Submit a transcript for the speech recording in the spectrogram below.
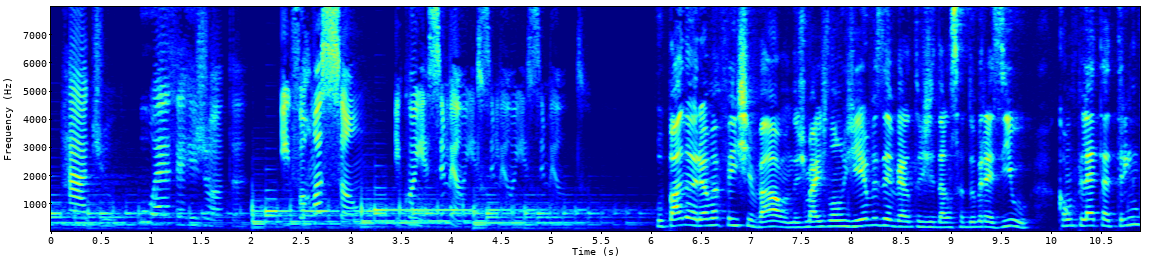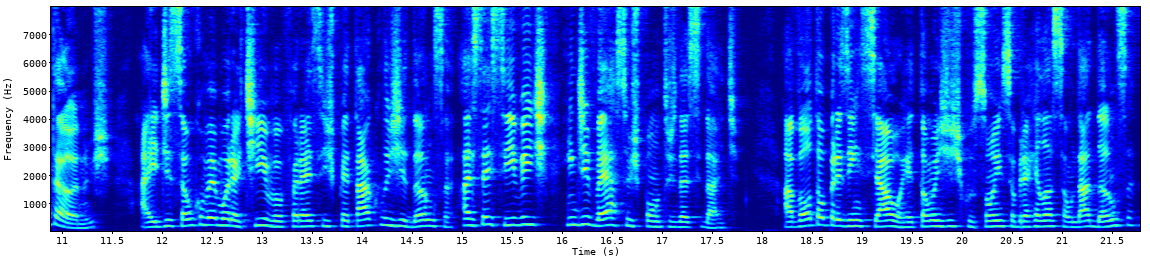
Rádio UFRJ. Informação e conhecimento, conhecimento, conhecimento. O Panorama Festival, um dos mais longevos eventos de dança do Brasil, completa 30 anos. A edição comemorativa oferece espetáculos de dança acessíveis em diversos pontos da cidade. A volta ao presencial retoma as discussões sobre a relação da dança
